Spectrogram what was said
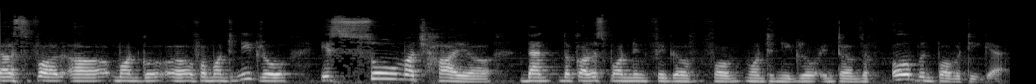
uh, for uh, Mongo- uh, for Montenegro is so much higher than the corresponding figure for Montenegro in terms of urban poverty gap.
